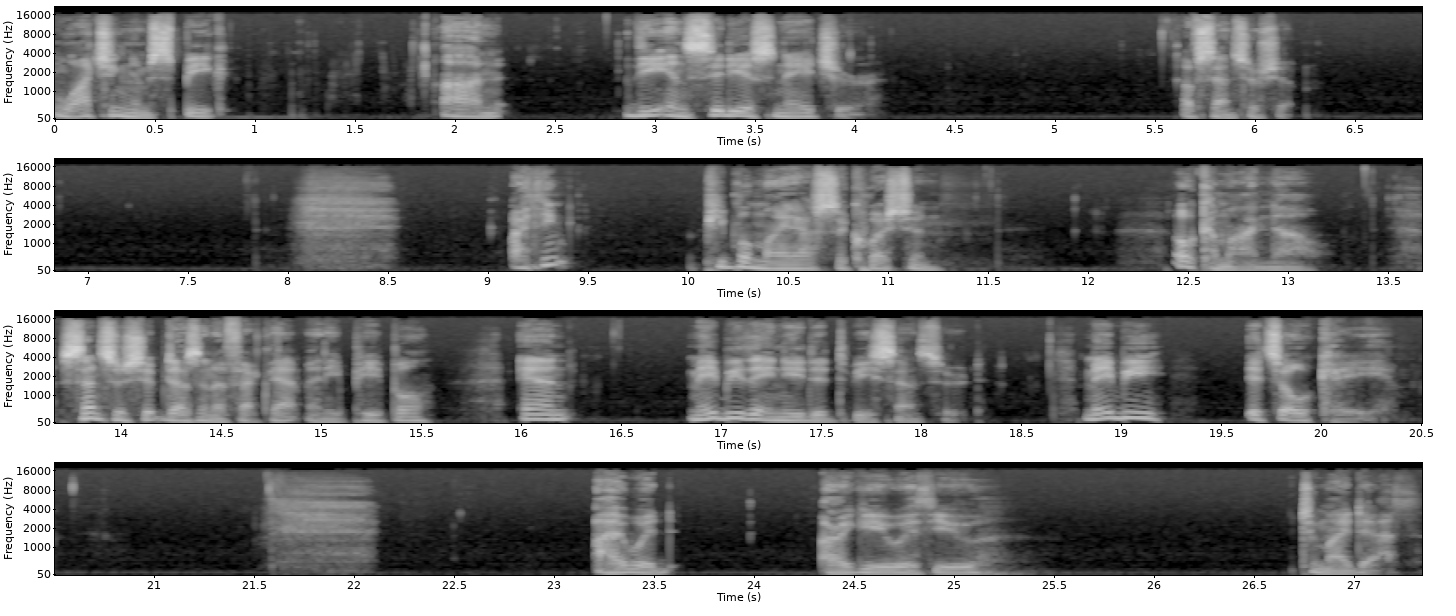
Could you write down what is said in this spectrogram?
watching him speak on the insidious nature of censorship. I think people might ask the question oh, come on now. Censorship doesn't affect that many people. And maybe they needed to be censored. Maybe it's okay. I would argue with you to my death.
